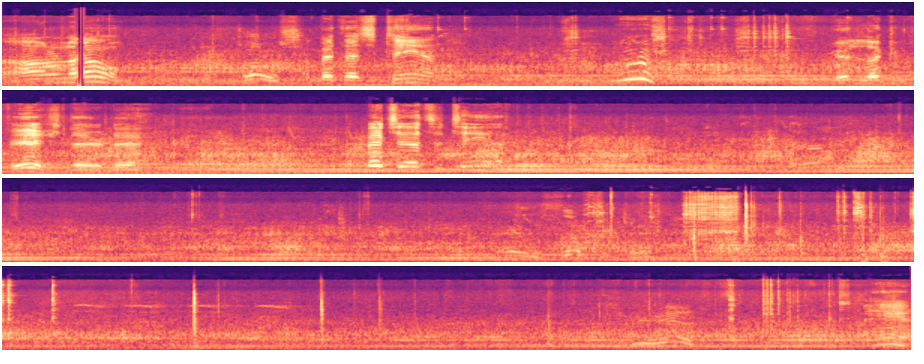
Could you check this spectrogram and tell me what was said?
I don't know. Close. I bet that's 10. Woo. Good looking fish there, Dad bet you that's a 10. Man,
